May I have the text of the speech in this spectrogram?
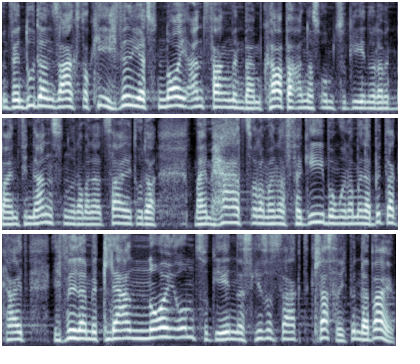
Und wenn du dann sagst, okay, ich will jetzt neu anfangen, mit meinem Körper anders umzugehen oder mit meinen Finanzen oder meiner Zeit oder meinem Herz oder meiner Vergebung oder meiner Bitterkeit, ich will damit lernen, neu umzugehen, dass Jesus sagt, klasse, ich bin dabei.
